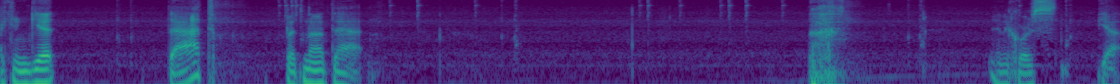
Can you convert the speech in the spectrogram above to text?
I can get that, but not that. Ugh. And of course, yeah,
